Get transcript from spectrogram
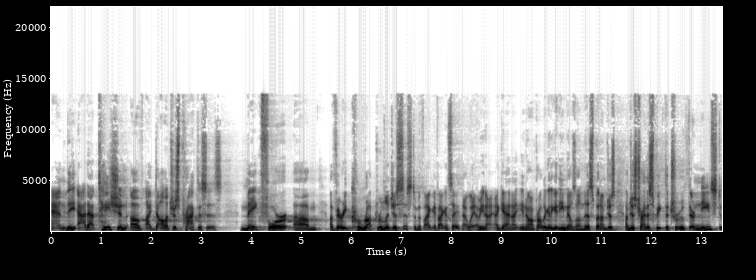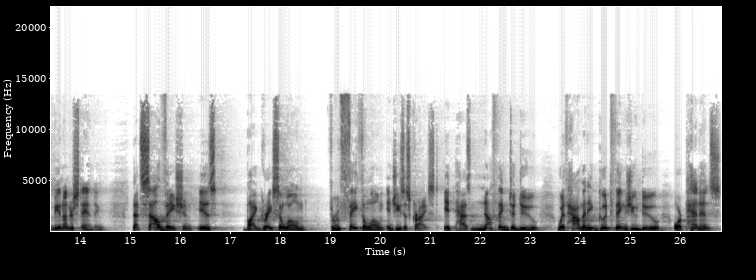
and the adaptation of idolatrous practices make for um, a very corrupt religious system, if I, if I can say it that way. I mean, I, again, I, you know, I'm probably going to get emails on this, but I'm just, I'm just trying to speak the truth. There needs to be an understanding that salvation is by grace alone, through faith alone in Jesus Christ. It has nothing to do with how many good things you do or penance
